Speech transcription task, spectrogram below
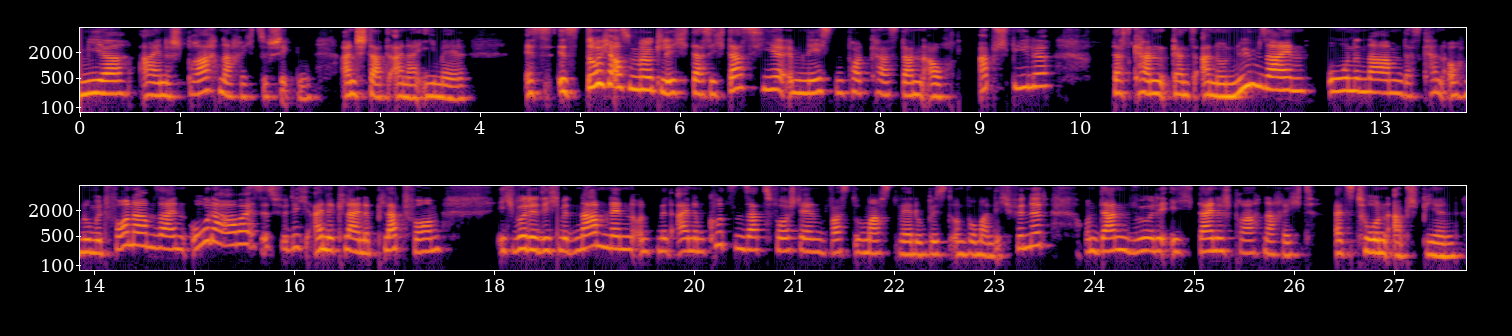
mir eine Sprachnachricht zu schicken, anstatt einer E-Mail. Es ist durchaus möglich, dass ich das hier im nächsten Podcast dann auch abspiele. Das kann ganz anonym sein, ohne Namen. Das kann auch nur mit Vornamen sein. Oder aber es ist für dich eine kleine Plattform, ich würde dich mit Namen nennen und mit einem kurzen Satz vorstellen, was du machst, wer du bist und wo man dich findet. Und dann würde ich deine Sprachnachricht als Ton abspielen.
